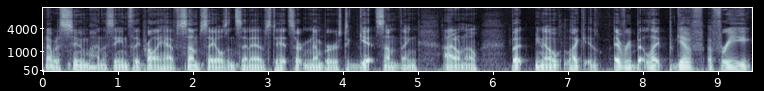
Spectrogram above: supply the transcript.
But I would assume behind the scenes they probably have some sales incentives to hit certain numbers to get something. I don't know, but you know, like every like give a free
